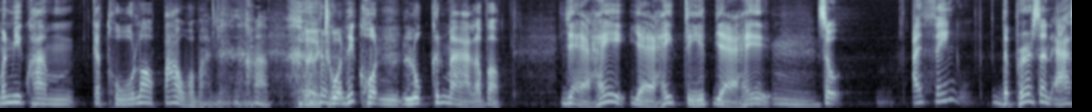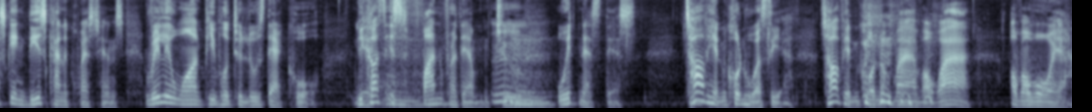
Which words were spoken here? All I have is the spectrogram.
มันมีความกระทู้ล่อเป้าประมาณหนึง ครับ เออชวนให้คนลุกขึ้นมาแล้วแบบแย่ให้แย่ให้จี๊ดแย่ให้ so I think the person asking these kind of questions really want people to lose their cool because it's fun for them to witness this ชอบเห็นคนหัวเสีย ชอบเห็นคนออกมา บอกว่าออกมาโวยอะ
